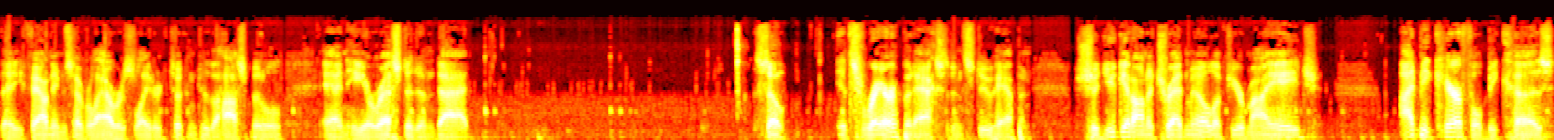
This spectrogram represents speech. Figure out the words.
They found him several hours later, took him to the hospital, and he arrested and died. So it's rare, but accidents do happen. Should you get on a treadmill if you're my age? I'd be careful because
